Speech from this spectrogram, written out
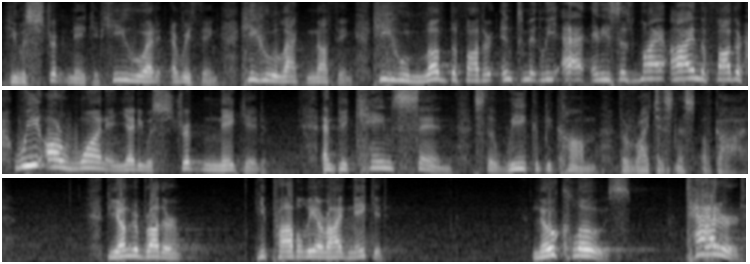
He was stripped naked. He who had everything. He who lacked nothing. He who loved the Father intimately. At, and he says, My I and the Father, we are one. And yet he was stripped naked and became sin so that we could become the righteousness of God. The younger brother, he probably arrived naked, no clothes, tattered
